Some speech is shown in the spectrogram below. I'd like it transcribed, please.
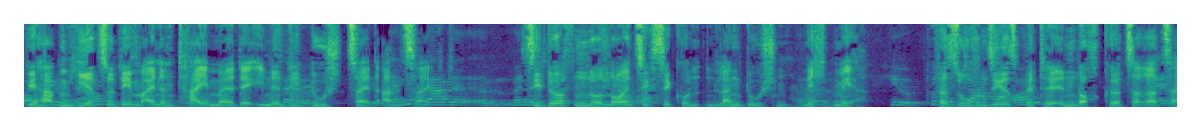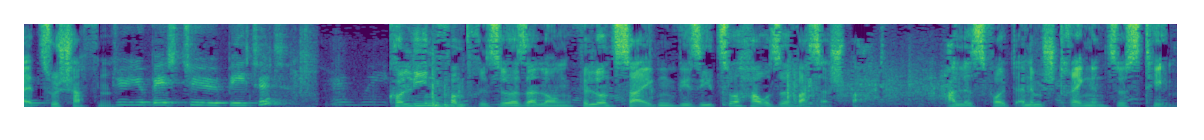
Wir haben hier zudem einen Timer, der Ihnen die Duschzeit anzeigt. Sie dürfen nur 90 Sekunden lang duschen, nicht mehr. Versuchen Sie es bitte in noch kürzerer Zeit zu schaffen. Colleen vom Friseursalon will uns zeigen, wie sie zu Hause Wasser spart. Alles folgt einem strengen System.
